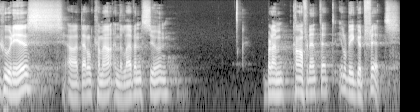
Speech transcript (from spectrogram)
who it is. Uh, that'll come out in the Leaven soon. But I'm confident that it'll be a good fit.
